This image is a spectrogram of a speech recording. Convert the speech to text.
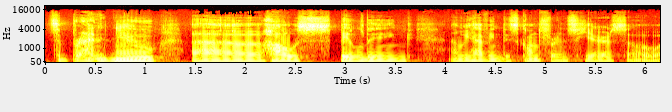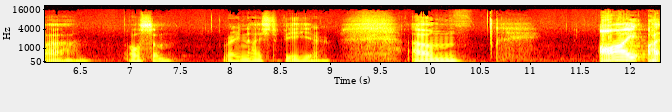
It's a brand new uh, house building, and we're having this conference here. So, uh, awesome. Very nice to be here. Um, I, I,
